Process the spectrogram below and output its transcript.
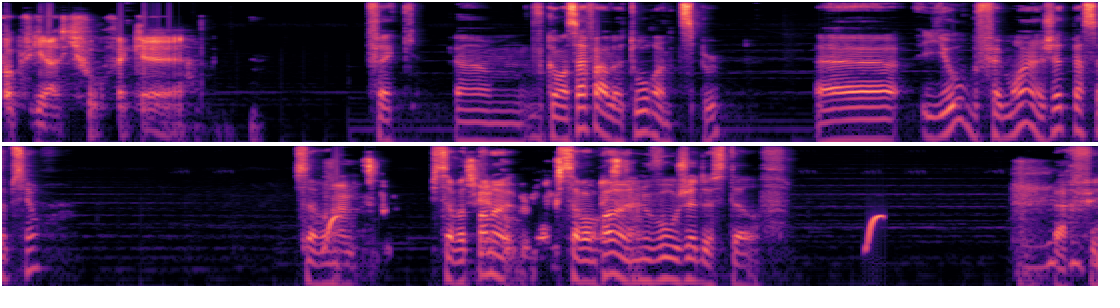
Pas plus grave qu'il faut. Fait que. Fait que euh, vous commencez à faire le tour un petit peu. Euh, Youb, fais-moi un jet de perception. Ça va, Un petit peu. puis ça va te prendre un, puis ça va me prendre un nouveau jet de stealth. Parfait.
